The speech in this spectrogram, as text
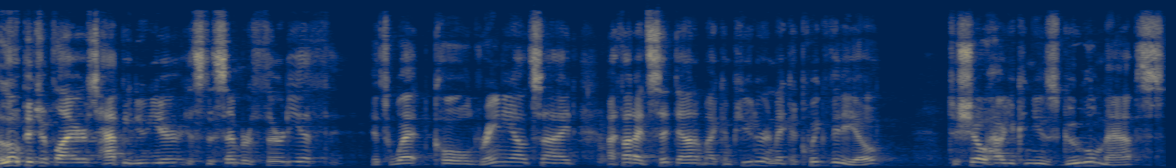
Hello Pigeon Flyers, Happy New Year. It's December 30th. It's wet, cold, rainy outside. I thought I'd sit down at my computer and make a quick video to show how you can use Google Maps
